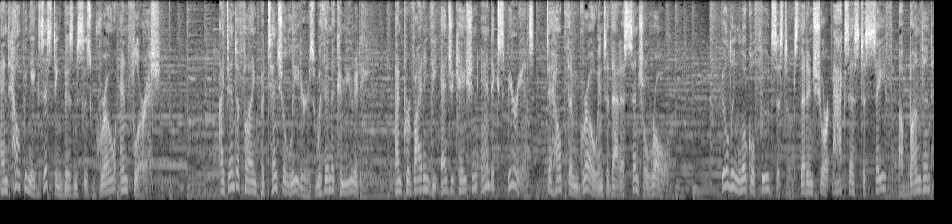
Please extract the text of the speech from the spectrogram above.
and helping existing businesses grow and flourish identifying potential leaders within a community, and providing the education and experience to help them grow into that essential role. Building local food systems that ensure access to safe, abundant,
